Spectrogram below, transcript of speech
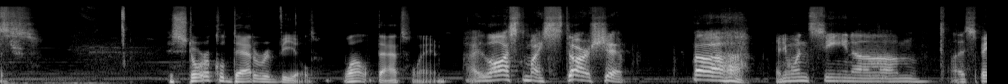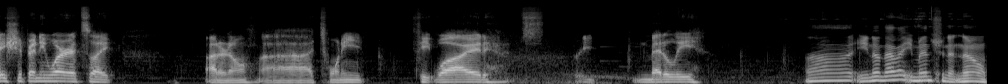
yes. Historical data revealed. Well, that's lame. I lost my starship. Ah. Anyone seen um a spaceship anywhere? It's like I don't know, uh 20 feet wide. It's pretty metally. Uh, you know, now that you mention it, no,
